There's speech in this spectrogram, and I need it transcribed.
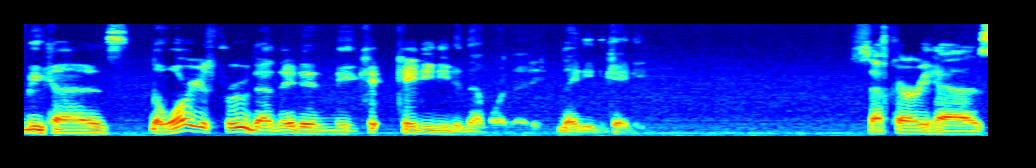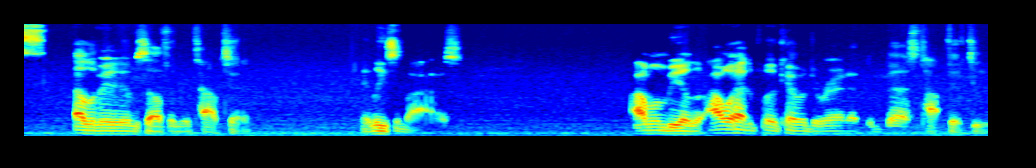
because the Warriors proved that they didn't need KD needed them more than they, needed KD. Steph Curry has elevated himself in the top ten, at least in my eyes. I wouldn't be able. I would have to put Kevin Durant at the best top fifteen.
